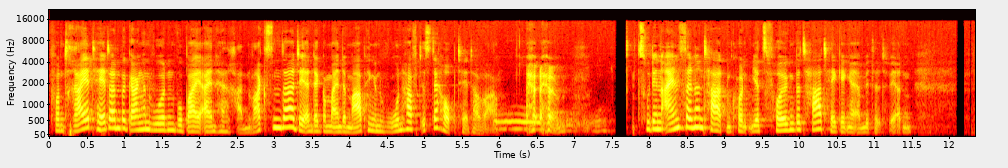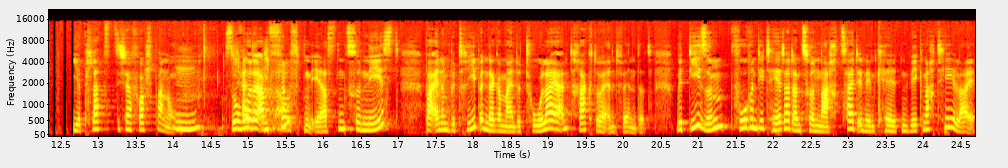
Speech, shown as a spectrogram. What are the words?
von drei Tätern begangen wurden, wobei ein Heranwachsender, der in der Gemeinde Marpingen wohnhaft ist, der Haupttäter war. Oh. Zu den einzelnen Taten konnten jetzt folgende Tathergänge ermittelt werden. Ihr platzt sicher vor Spannung. Mhm. So wurde am 5.1. zunächst bei einem Betrieb in der Gemeinde Tholey ein Traktor entwendet. Mit diesem fuhren die Täter dann zur Nachtzeit in den Keltenweg nach Theley.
